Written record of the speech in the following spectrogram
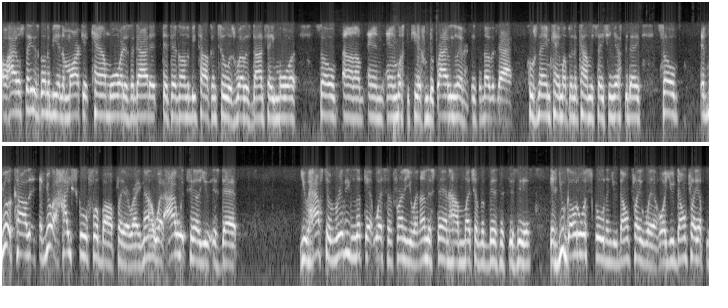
Ohio State is going to be in the market. Cam Ward is a guy that, that they're going to be talking to, as well as Dante Moore. So, um, and and what's the kid from Duke? Riley Leonard is another guy whose name came up in the conversation yesterday. So, if you're a college, if you're a high school football player right now, what I would tell you is that you have to really look at what's in front of you and understand how much of a business this is. If you go to a school and you don't play well or you don't play up to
